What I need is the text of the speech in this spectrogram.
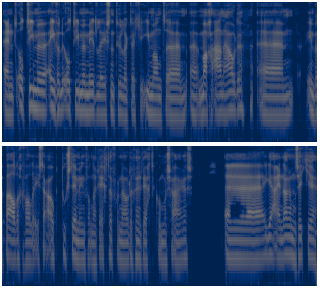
En het ultieme, een van de ultieme middelen is natuurlijk dat je iemand eh, eh, mag aanhouden. Ehm, in bepaalde gevallen is daar ook toestemming van een rechter voor nodig, een rechtercommissaris. Eh, ja, en dan zit je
